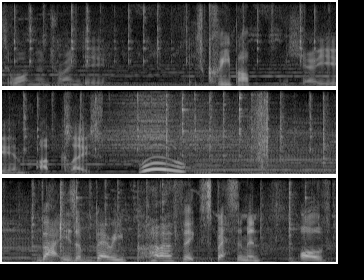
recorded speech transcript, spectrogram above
so what I'm gonna try and do is creep up and show you him up close. Woo! That is a very perfect specimen of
